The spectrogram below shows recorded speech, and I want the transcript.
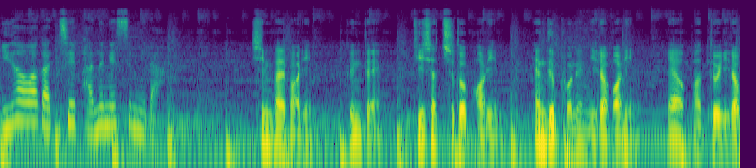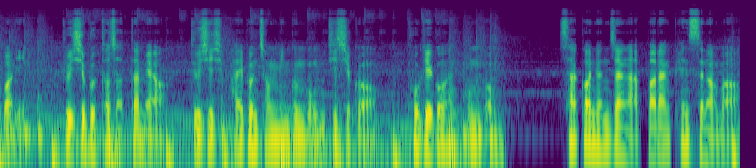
이하와 같이 반응했습니다. 신발 버림. 근데 티셔츠도 버림. 핸드폰은 잃어버림. 에어팟도 잃어버림. 2시부터 잤다며 2시 18분 정민군 몸 뒤지고 포개고 한 뽕봉. 사건 현장 아빠랑 펜스 넘어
